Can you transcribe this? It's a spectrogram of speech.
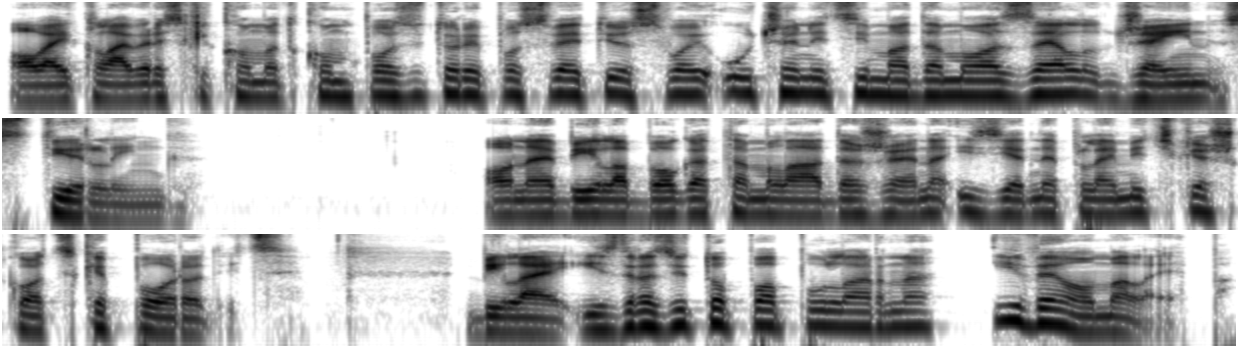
Ovaj klavirski komad kompozitor je posvetio svoj učenici Mademoiselle Jane Stirling – Ona je bila bogata mlada žena iz jedne plemićke škotske porodice. Bila je izrazito popularna i veoma lepa.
